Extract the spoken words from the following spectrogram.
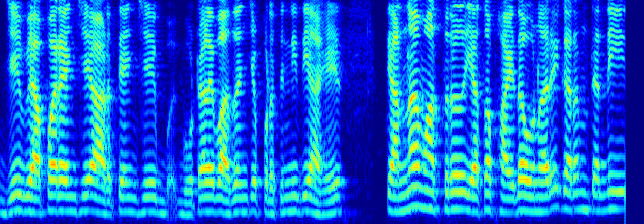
जे व्यापाऱ्यांचे आडत्यांचे घोटाळेबाजांचे प्रतिनिधी आहेत त्यांना मात्र याचा फायदा होणार आहे. कारण त्यांनी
